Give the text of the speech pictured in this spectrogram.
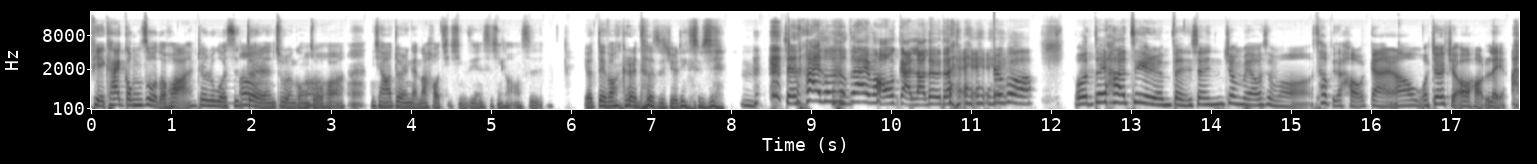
撇开工作的话，就如果是对人助人工作的话，嗯嗯嗯、你想要对人感到好奇心这件事情，好像是由对方个人特质决定，是不是？嗯，简单来说就是对他有好感啦，对不对？如果我对他这个人本身就没有什么特别的好感，然后我就会觉得哦，好累啊！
